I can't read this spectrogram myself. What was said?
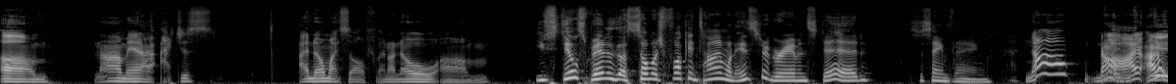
Um nah man, I, I just I know myself and I know um You still spend so much fucking time on Instagram instead. It's the same thing. no, no, I I, yeah,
